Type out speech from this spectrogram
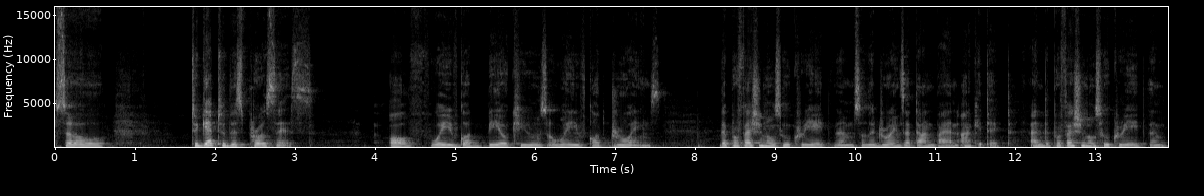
So to get to this process of where you've got BOQs or where you've got drawings, the professionals who create them, so the drawings are done by an architect, and the professionals who create them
